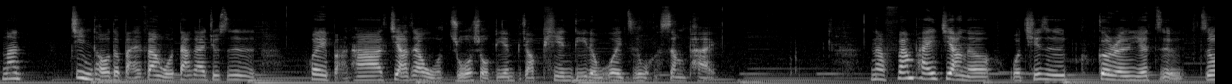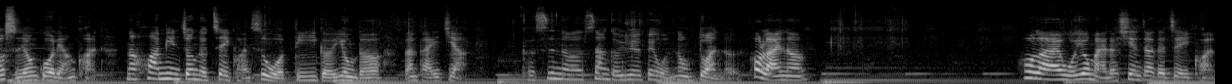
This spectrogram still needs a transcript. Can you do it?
那镜头的摆放，我大概就是。会把它架在我左手边比较偏低的位置往上拍。那翻拍架呢？我其实个人也只只有使用过两款。那画面中的这款是我第一个用的翻拍架，可是呢上个月被我弄断了。后来呢？后来我又买了现在的这一款，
